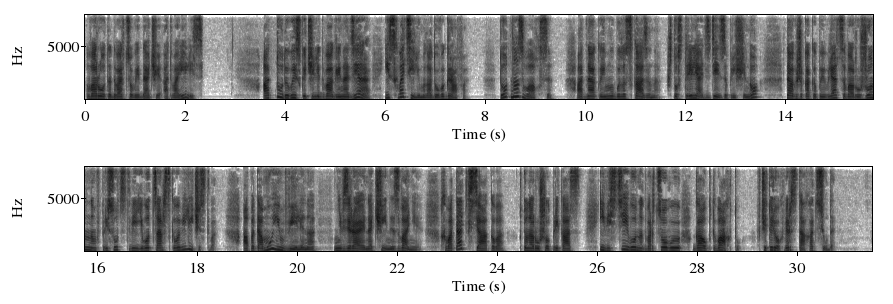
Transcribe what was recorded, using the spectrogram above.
ворота дворцовой дачи отворились. Оттуда выскочили два гренадера и схватили молодого графа. Тот назвался — Однако ему было сказано, что стрелять здесь запрещено, так же, как и появляться вооруженным в присутствии его царского величества, а потому им велено, невзирая на чин и звание, хватать всякого, кто нарушил приказ, и вести его на дворцовую гауптвахту в четырех верстах отсюда.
